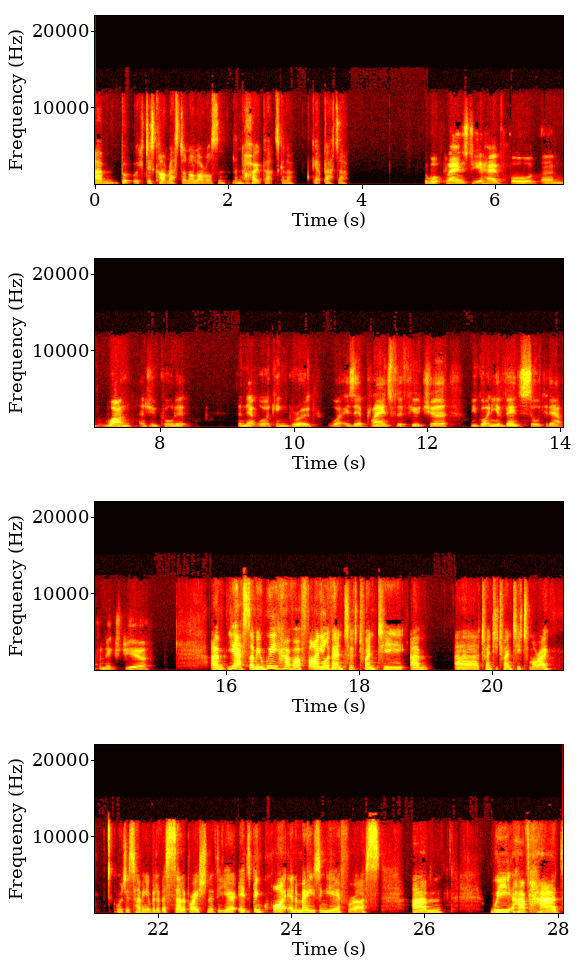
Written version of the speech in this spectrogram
Um, but we just can't rest on our laurels and, and hope that's going to get better. What plans do you have for um, one, as you call it, the networking group? What is there plans for the future? You've got any events sorted out for next year? Um, yes, I mean we have our final event of 20, um, uh, 2020 tomorrow we're just having a bit of a celebration of the year. It's been quite an amazing year for us. Um, we have had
